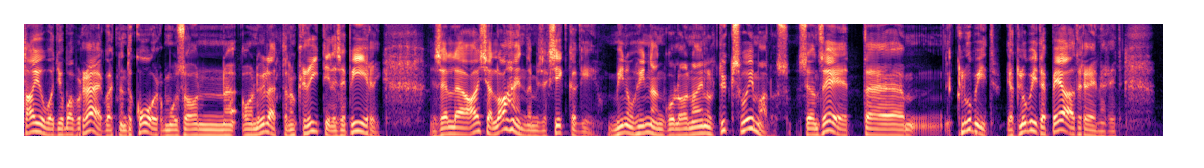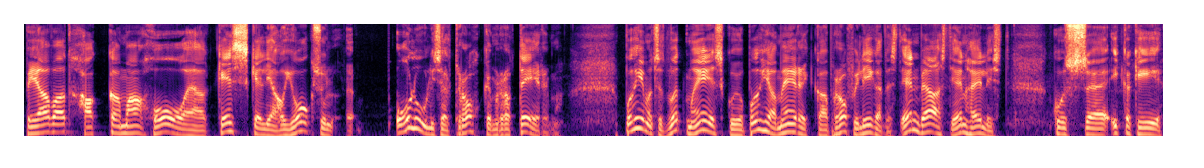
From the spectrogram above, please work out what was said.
tajuvad juba praegu, et nende koormus on, on ületanud kriitilise piiri. ja selle asja lahendamiseks ikkagi minu hinnangul on ainult üks võimalus, see on see, et äh, klubid ja klubide peatreenerid peavad hakkama hooaja keskel ja jooksul äh, oluliselt rohkem roteerima põhimõtteliselt võtma eeskuju Põhja-Ameerika profiliigadest, NBA-st ja NHL-ist, kus äh, ikkagi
